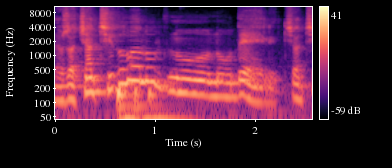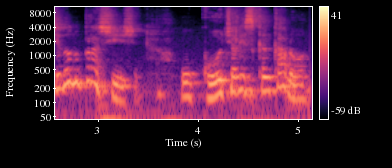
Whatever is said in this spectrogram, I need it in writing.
Eu já tinha tido lá no, no, no DL, tinha tido no Praxixa. O coach, ela escancarou.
